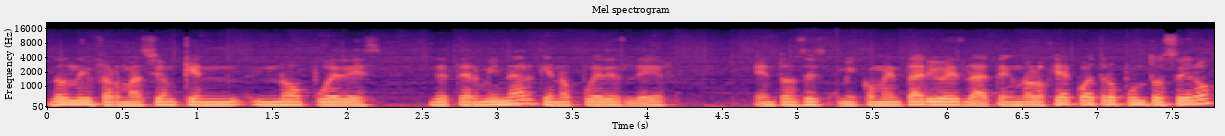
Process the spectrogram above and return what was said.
de información que no puedes determinar, que no puedes leer. Entonces mi comentario es la tecnología 4.0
